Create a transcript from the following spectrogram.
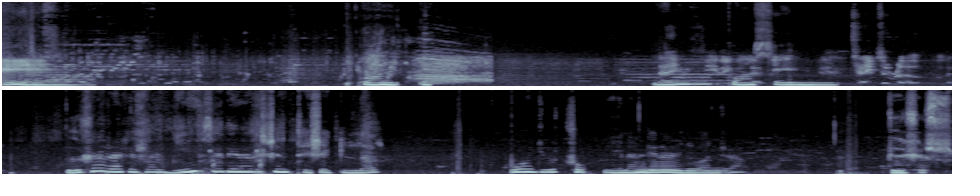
Hayır ya. Puan gitti. Puan sayılmıyor. Görüşürüz arkadaşlar. Beni izlediğiniz için teşekkürler. Video çok eğlenceliydi bence. Görüşürüz.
